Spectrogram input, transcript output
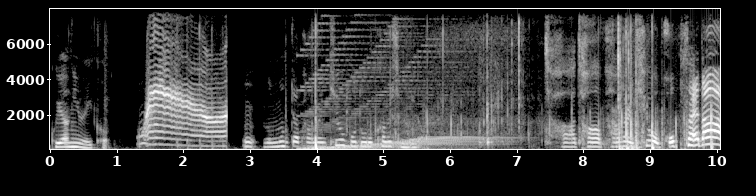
고양이 메이크업. 응, 너무 진짜 방을 치워보도록 하겠습니다. 자, 자, 방을 치워 봅시다!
